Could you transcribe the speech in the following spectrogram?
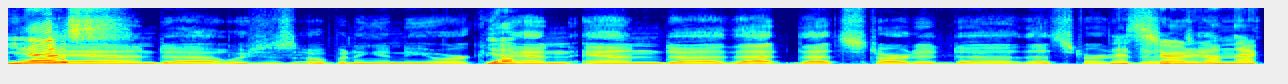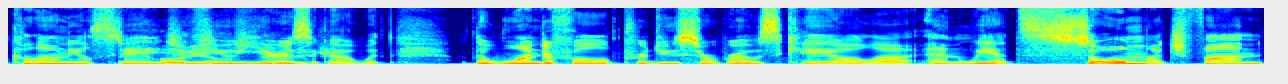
Yes. and uh, which is opening in New York. Yeah. and and uh, that that started uh, that started that started at, on that colonial stage colonial a few years ago with the wonderful producer Rose Caiola, and we had so much fun.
